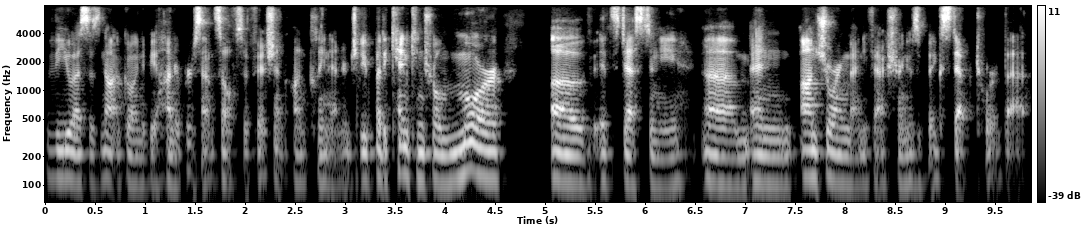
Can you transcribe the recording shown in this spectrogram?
the US is not going to be 100% self-sufficient on clean energy but it can control more of its destiny. Um, and onshoring manufacturing is a big step toward that.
